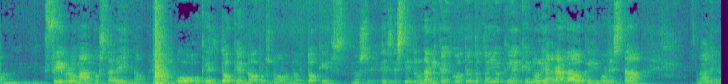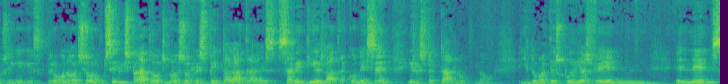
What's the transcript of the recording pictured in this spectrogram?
mm, fer broma a costa d'ell, no? O, o que el toquen, no? Pues no, no el toques, no sé. És, és tindre una mica en compte tot allò que, que no li agrada o que li molesta, Vale? O sigui, és, però bueno, això serveix per a tots, no? Això és respecte a l'altre, és saber qui és l'altre, conèixer i respectar-lo, no? I el mateix podries fer en, en nens,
